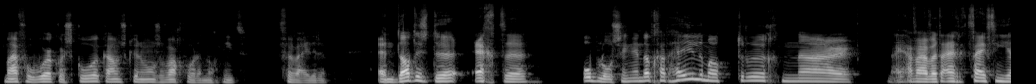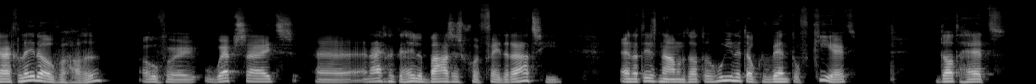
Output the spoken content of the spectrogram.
maar voor work or school accounts kunnen we onze wachtwoorden nog niet verwijderen. En dat is de echte oplossing. En dat gaat helemaal terug naar nou ja, waar we het eigenlijk 15 jaar geleden over hadden. Over websites uh, en eigenlijk de hele basis voor federatie. En dat is namelijk dat hoe je het ook wendt of keert, dat het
